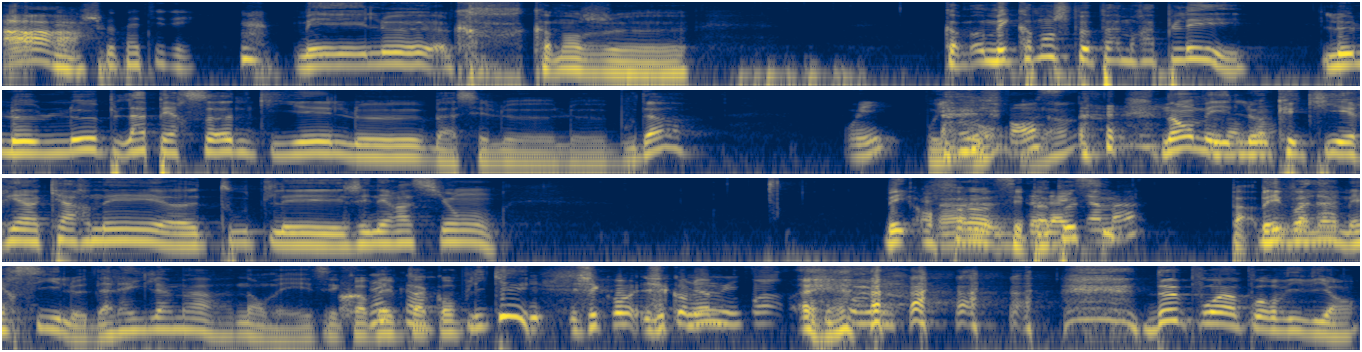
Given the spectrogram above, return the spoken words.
ah je peux pas t'aider. mais le comment je comment mais comment je peux pas me rappeler? Le, le, le la personne qui est le bah c'est le, le Bouddha Oui. oui Je pense. non mais le qui est réincarné euh, toutes les générations mais enfin Euh, le c'est pas possible Lama Par- mais voilà Dalai- merci le Dalai Lama. Non mais c'est quand même pas compliqué. J'ai co- j'ai combien Oui, de points Deux points pour Vivian.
